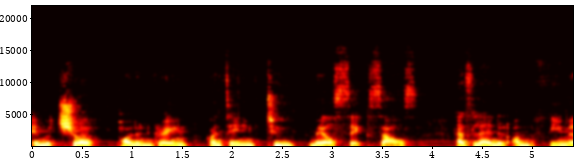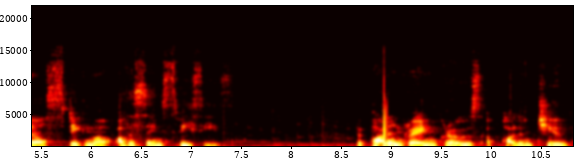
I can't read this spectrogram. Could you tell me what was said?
A mature pollen grain containing two male sex cells has landed on the female stigma of the same species. The pollen grain grows a pollen tube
